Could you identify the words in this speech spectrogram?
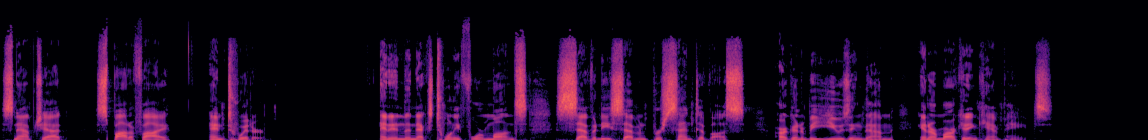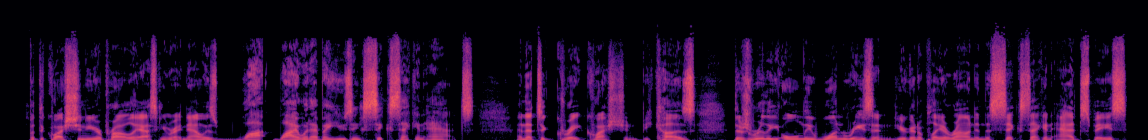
Snapchat, Spotify, and Twitter. And in the next 24 months, 77% of us are going to be using them in our marketing campaigns. But the question you're probably asking right now is why, why would I be using six second ads? And that's a great question because there's really only one reason you're going to play around in the six second ad space,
